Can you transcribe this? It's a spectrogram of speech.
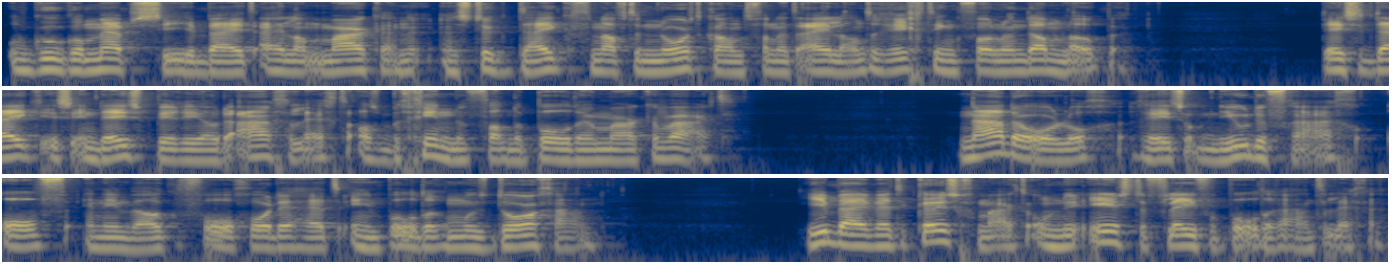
Op Google Maps zie je bij het eiland Marken een stuk dijk vanaf de noordkant van het eiland richting Volendam lopen. Deze dijk is in deze periode aangelegd als begin van de polder Markerwaard. Na de oorlog rees opnieuw de vraag of en in welke volgorde het inpolderen moest doorgaan. Hierbij werd de keuze gemaakt om nu eerst de Flevopolder aan te leggen.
